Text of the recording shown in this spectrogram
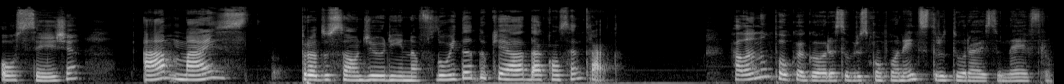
ou seja, há mais produção de urina fluida do que a da concentrada. Falando um pouco agora sobre os componentes estruturais do néfron,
